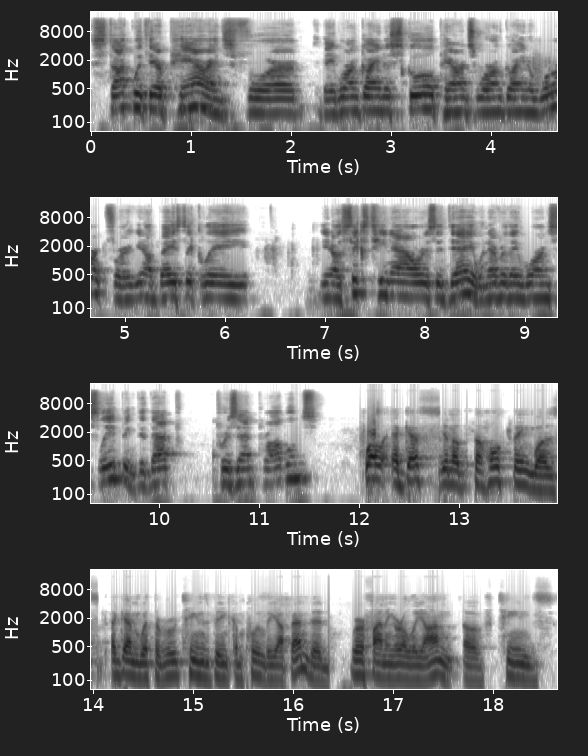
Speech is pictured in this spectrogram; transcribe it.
stuck with their parents for they weren't going to school parents weren't going to work for you know basically you know 16 hours a day whenever they weren't sleeping did that present problems well i guess you know the whole thing was again with the routines being completely upended we were finding early on of teens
